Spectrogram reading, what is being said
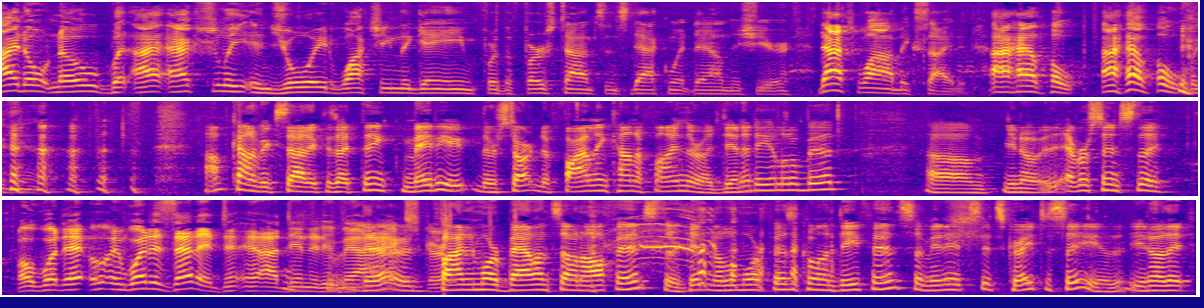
I don't know, but I actually enjoyed watching the game for the first time since Dak went down this year. That's why I'm excited. I have hope. I have hope again. I'm kind of excited because I think maybe they're starting to finally kind of find their identity a little bit. Um, you know, ever since the oh, what that? And what is that identity, man? They're ask finding more balance on offense, they're getting a little more physical on defense. I mean, it's it's great to see. You know, they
